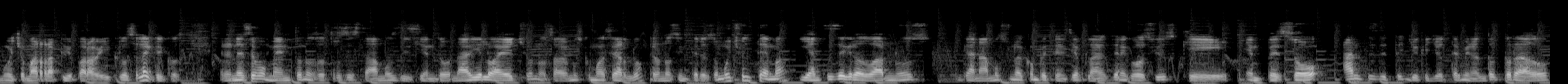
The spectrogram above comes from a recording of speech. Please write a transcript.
mucho más rápido para vehículos eléctricos. Pero en ese momento nosotros estábamos diciendo nadie lo ha hecho, no sabemos cómo hacerlo, pero nos interesó mucho el tema y antes de graduarnos ganamos una competencia de planes de negocios que empezó antes de que yo terminé el doctorado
